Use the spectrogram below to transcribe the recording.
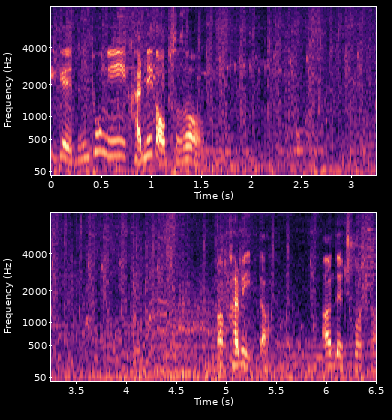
이게 능통이 갈미가 없어서 아 갈미 있다 아 근데 죽었다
